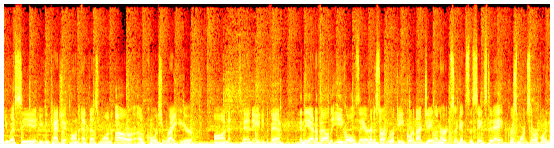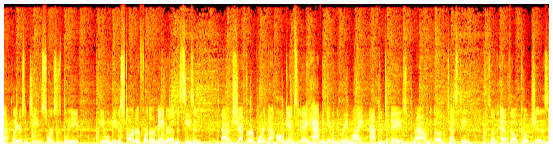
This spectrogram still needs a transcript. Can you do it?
USC. You can catch it on FS1 or, of course, right here on 1080 The Fan. In the NFL, the Eagles, they are going to start rookie quarterback Jalen Hurts against the Saints today. Chris Mortensen reporting that players and team sources believe he will be the starter for the remainder of the season. Adam Schefter reporting that all games today have been given the green light after today's round of testing. Some NFL coaches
